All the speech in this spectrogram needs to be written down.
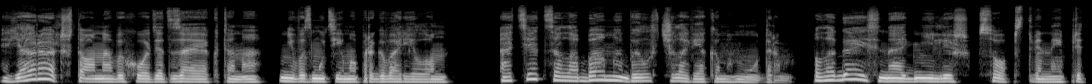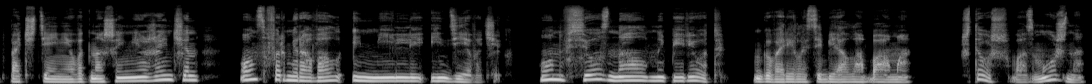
Я рад, что она выходит за Эктона», — невозмутимо проговорил он. Отец Алабамы был человеком мудрым. Полагаясь на одни лишь собственные предпочтения в отношении женщин, он сформировал и Милли, и девочек. Он все знал наперед, говорила себе Алабама. Что ж, возможно,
